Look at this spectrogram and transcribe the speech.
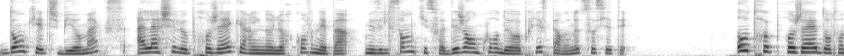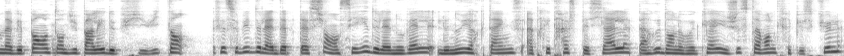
donc HBO Max, a lâché le projet car il ne leur convenait pas, mais il semble qu'il soit déjà en cours de reprise par une autre société. Autre projet dont on n'avait pas entendu parler depuis 8 ans, c'est celui de l'adaptation en série de la nouvelle Le New York Times a prix très spécial, paru dans le recueil juste avant le crépuscule,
